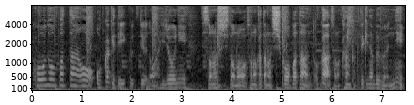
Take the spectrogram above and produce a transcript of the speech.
行動パターンを追っかけていくっていうのは非常にその人のその方の思考パターンとかその感覚的な部分に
